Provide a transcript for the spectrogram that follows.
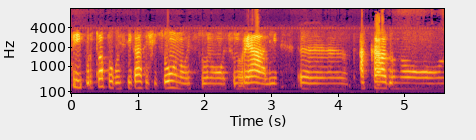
Sì, purtroppo questi casi ci sono e sono, sono reali eh, accadono,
